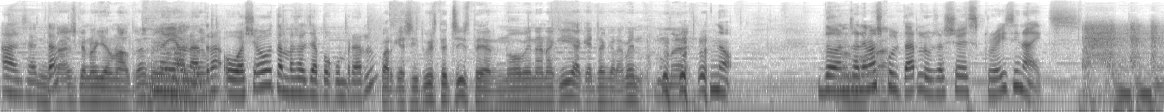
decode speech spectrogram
Ah, exacte. Clar, és que no hi ha un altre. No hi ha un altre. O això, o te'n vas al Japó a comprar-lo. Perquè si Twisted Sister no venen aquí, aquests encara menys. No. Doncs No anem a molen. escoltar-los. Això és Crazy Nights. Come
